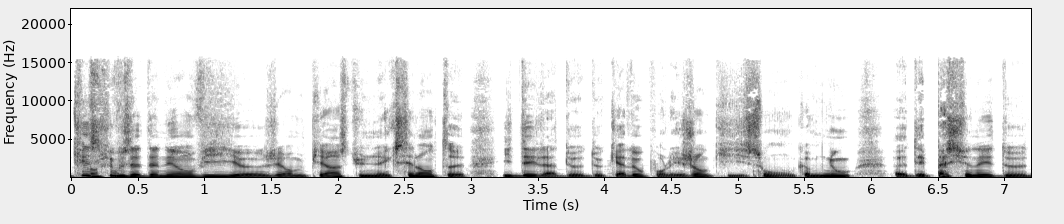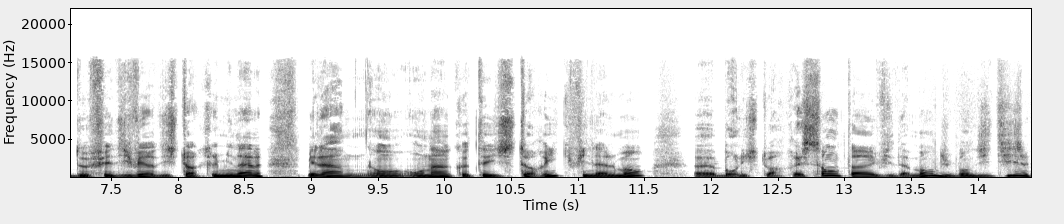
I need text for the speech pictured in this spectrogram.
Qu'est-ce qui vous a donné envie, euh, Jérôme Pierre C'est une excellente euh, idée là de, de cadeau pour les gens qui sont comme nous euh, des passionnés de, de faits divers et d'histoire criminelle. Mais là, on, on a un côté historique finalement. Euh, bon, l'histoire récente, hein, évidemment, du banditisme.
